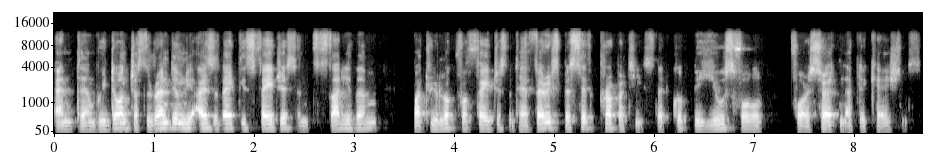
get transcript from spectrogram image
And um, we don't just randomly isolate these phages and study them, but we look for phages that have very specific properties that could be useful for certain applications.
